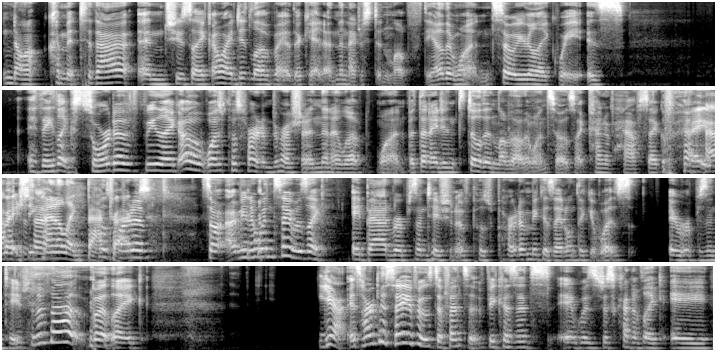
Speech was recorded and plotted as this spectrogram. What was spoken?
not commit to that. And she's like, oh, I did love my other kid. And then I just didn't love the other one. So you're like, wait, is. They like sort of be like, oh, it was postpartum depression, and then I loved one, but then I didn't, still didn't love the other one, so I was like kind of half psychopath. Right, half right. She kinda, like, backtracked. postpartum. So I mean, I wouldn't say it was like a bad representation of postpartum because I don't think it was a representation of that. But like, yeah, it's hard to say if it was defensive because it's it was just kind of like a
